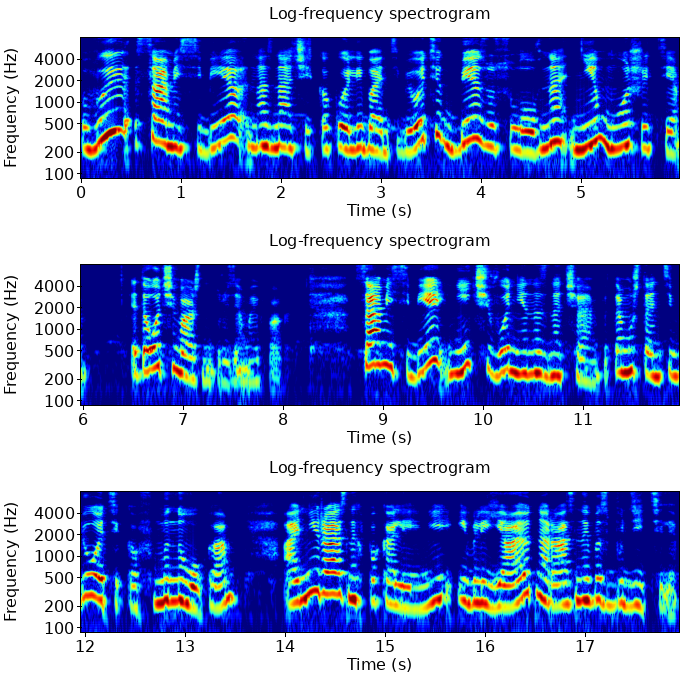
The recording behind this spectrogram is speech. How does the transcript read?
вы сами себе назначить какой-либо антибиотик, безусловно, не можете. Это очень важный, друзья мои, факт сами себе ничего не назначаем, потому что антибиотиков много, они разных поколений и влияют на разные возбудители.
